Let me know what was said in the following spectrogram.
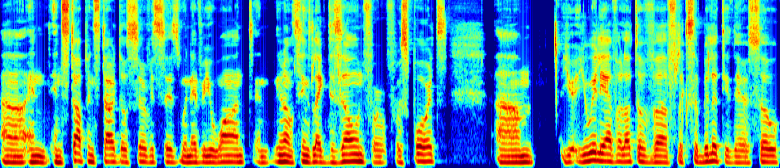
uh, and and stop and start those services whenever you want and you know things like DAZN for for sports. Um, you, you really have a lot of uh, flexibility there. So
